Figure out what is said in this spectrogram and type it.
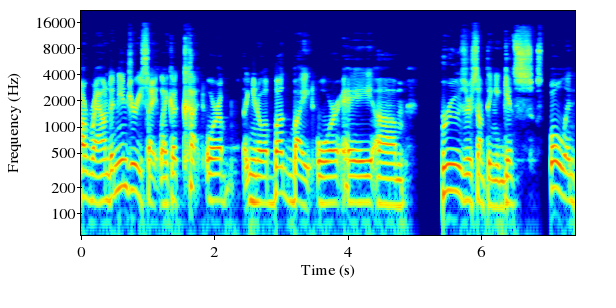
around an injury site, like a cut or a you know a bug bite or a um, bruise or something. It gets swollen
